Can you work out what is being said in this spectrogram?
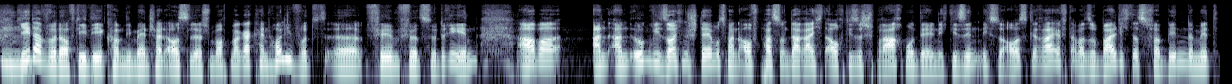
Mhm. Jeder würde auf die Idee kommen, die Menschheit auszulöschen. Braucht man gar keinen Hollywood-Film äh, für zu drehen. Aber an, an irgendwie solchen Stellen muss man aufpassen und da reicht auch dieses Sprachmodell nicht. Die sind nicht so ausgereift, aber sobald ich das verbinde mit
